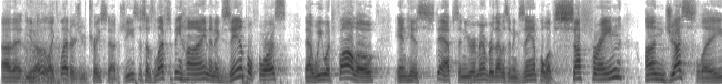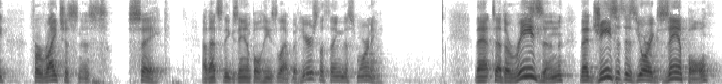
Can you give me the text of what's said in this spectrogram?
Uh, that, you know, like letters, you trace it out. Jesus has left behind an example for us that we would follow in his steps. And you remember that was an example of suffering unjustly for righteousness' sake. Uh, that's the example he's left. But here's the thing this morning that uh, the reason that Jesus is your example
